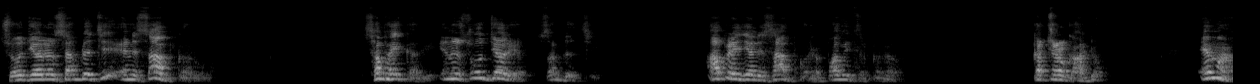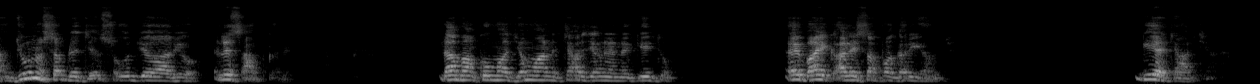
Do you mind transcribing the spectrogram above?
સોજાર્યો શબ્દ છે, એને સાફ કરવો. સફાઈ કરવી. એને સોજાર્યો શબ્દ છે. આપણે જેને સાફ કરો પવિત્ર કરો કચરો કાઢો. એમાં જૂનો શબ્દ છે, સોજાર્યો. એટલે સાફ કરે ડાબા કુમાં જમાને ચાર જણાને કીધું, એ ભાઈ કાલે સફા કરી આવજો. ગયા ચાર જણા.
